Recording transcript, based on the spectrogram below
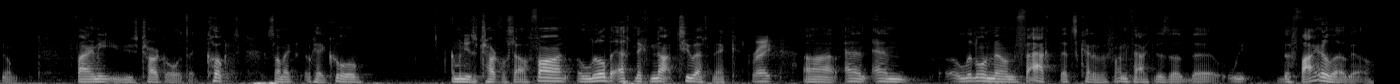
you know, fire meat. You use charcoal. It's like cooked. So I'm like, okay, cool. I'm gonna use a charcoal style font, a little bit ethnic, not too ethnic. Right. Uh, and and a little known fact that's kind of a fun fact is the the we, the fire logo.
